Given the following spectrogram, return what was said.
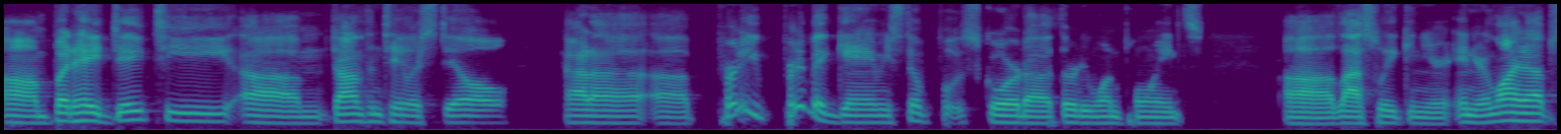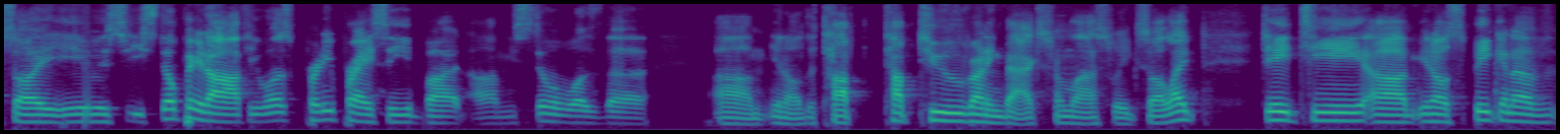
Um, but hey, JT, um, Jonathan Taylor still had a, a, pretty pretty big game. He still scored uh, 31 points uh, last week in your in your lineup. So he was he still paid off. He was pretty pricey, but um, he still was the um, you know the top top two running backs from last week. So I like JT. Um, you know, speaking of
